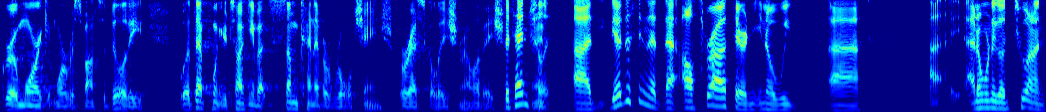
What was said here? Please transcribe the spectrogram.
grow more, get more responsibility. Well, at that point, you're talking about some kind of a role change or escalation or elevation. Potentially. Right? Uh, the other thing that, that I'll throw out there, and you know, we, uh, I, I don't want to go too on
